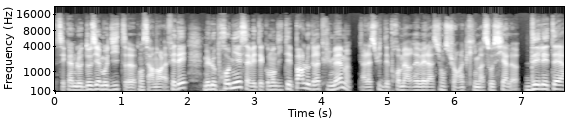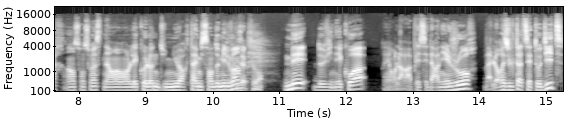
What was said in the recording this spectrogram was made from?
c'est quand même le deuxième audit euh, concernant la Fédé, mais le premier, ça avait été commandité par le Gret lui-même, à la suite des premières révélations sur un climat social délétère. Hein, on s'en souvient, c'était dans les colonnes du New York Times en 2020. Exactement. Mais devinez quoi et on l'a rappelé ces derniers jours, bah, le résultat de cet audit,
